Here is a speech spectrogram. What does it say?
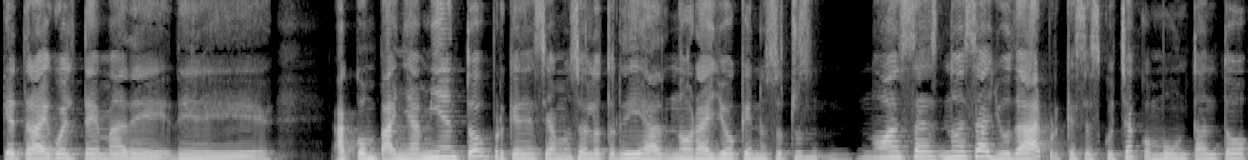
que traigo el tema de, acompañamiento, porque decíamos el otro día, Nora y yo, que nosotros no, no es ayudar, porque se escucha como un tanto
